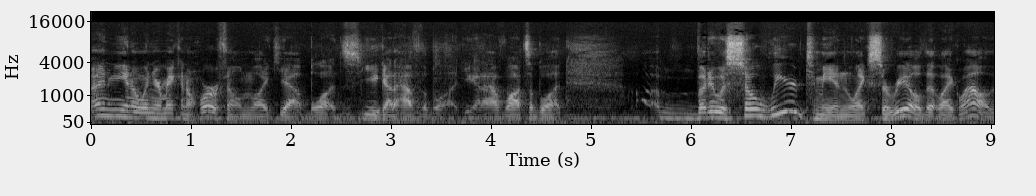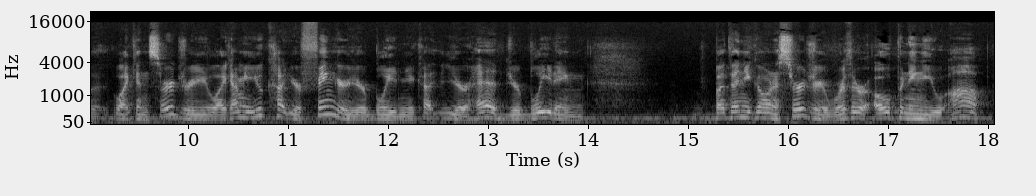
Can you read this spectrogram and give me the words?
and you know, when you're making a horror film, like yeah, bloods, you got to have the blood, you got to have lots of blood. But it was so weird to me and like surreal that like wow, like in surgery, like I mean, you cut your finger, you're bleeding. You cut your head, you're bleeding. But then you go into surgery where they're opening you up.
